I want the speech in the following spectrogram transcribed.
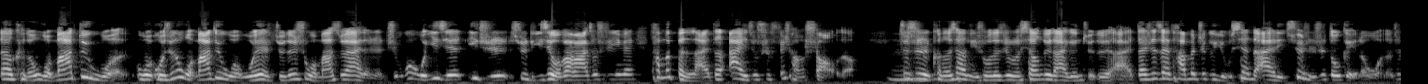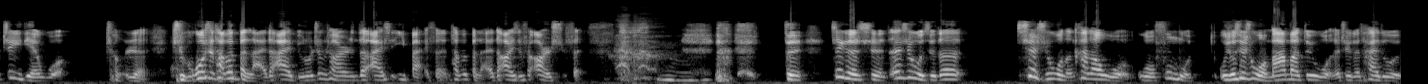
那可能我妈对我，我我觉得我妈对我，我也绝对是我妈最爱的人。只不过我一直一直去理解我爸妈，就是因为他们本来的爱就是非常少的。就是可能像你说的这种相对的爱跟绝对的爱，但是在他们这个有限的爱里，确实是都给了我的，就这一点我承认。只不过是他们本来的爱，比如说正常人的爱是一百分，他们本来的爱就是二十分。嗯，对，这个是，但是我觉得确实我能看到我我父母，我尤其是我妈妈对我的这个态度，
